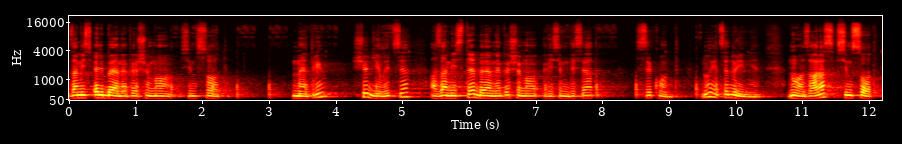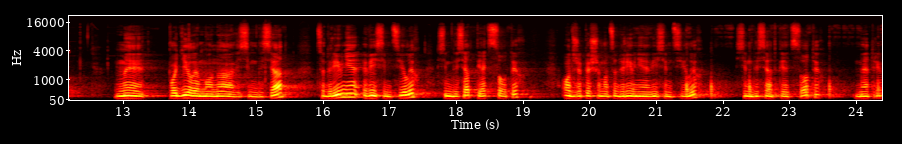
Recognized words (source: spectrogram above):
Замість LB ми пишемо 700 метрів, що ділиться, а замість TB ми пишемо 80 секунд. Ну і це дорівнює. Ну а зараз 700 ми поділимо на 80. Це дорівнює 8,75. Отже, пишемо, це дорівнює 8,75 метрів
